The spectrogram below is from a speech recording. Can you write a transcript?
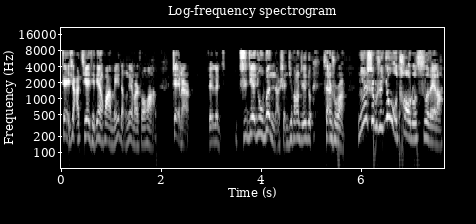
这下接起电话，没等那边说话了，这面这个直接就问呢，沈其芳直接就三叔啊。您是不是又套住刺猬了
